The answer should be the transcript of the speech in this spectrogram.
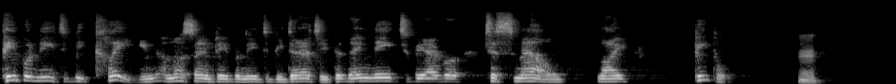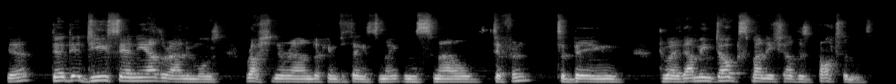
people need to be clean. I'm not saying people need to be dirty, but they need to be able to smell like people. Hmm. Yeah. Do do you see any other animals rushing around looking for things to make them smell different to being the way they? I mean, dogs smell each other's bottoms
